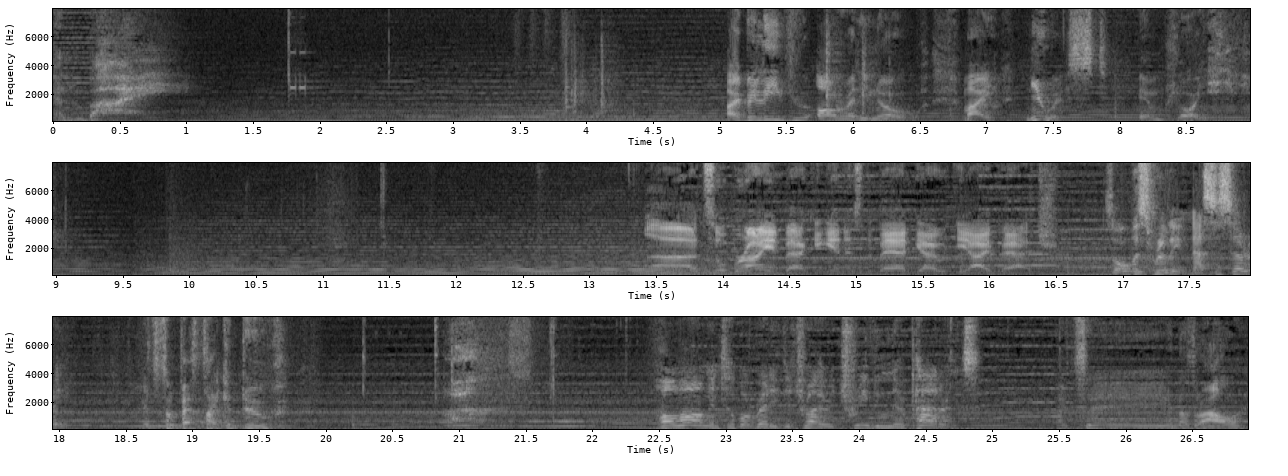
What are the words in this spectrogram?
can buy. I believe you already know my newest employee. Uh, it's O'Brien back again as the bad guy with the eye patch. Is all this really necessary? It's the best I can do. How long until we're ready to try retrieving their patterns? I'd say another hour.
